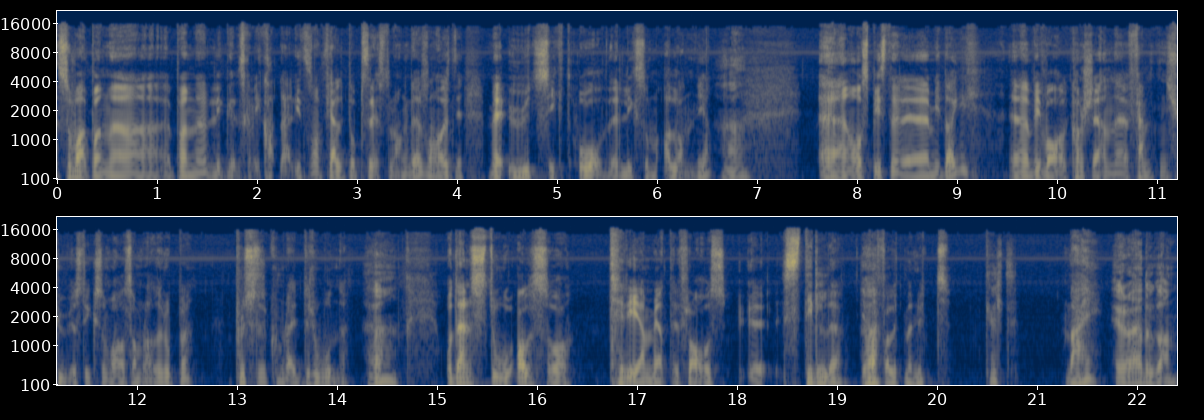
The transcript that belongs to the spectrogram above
så var jeg på en, eh, på en skal vi kalle det litt sånn fjelltoppsrestaurant der, sånn, med utsikt over liksom Alanya. Eh, og spiste eh, middag. Eh, vi var kanskje en eh, 15-20 stykker som var samla der oppe. Plutselig kom det ei drone. ja. Og den sto altså tre meter fra oss, eh, stille, i hvert fall et minutt. Kult. Nei. Er du Erdogan?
